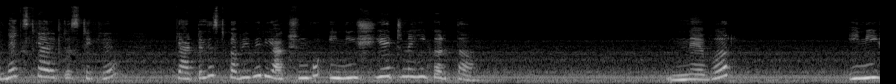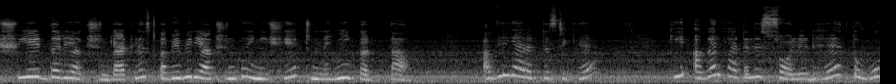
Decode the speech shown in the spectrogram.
Next characteristic है कैटलिस्ट कभी भी रिएक्शन को इनिशिएट नहीं करता। Never initiate the reaction catalyst कभी भी रिएक्शन को इनिशिएट नहीं करता। अगली कैरेक्टरिस्टिक है कि अगर कैटलिस्ट सॉलिड है तो वो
